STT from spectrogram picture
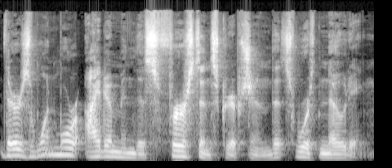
there's one more item in this first inscription that's worth noting.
